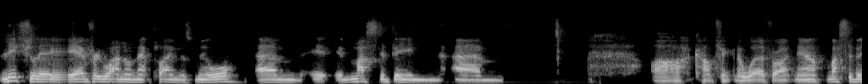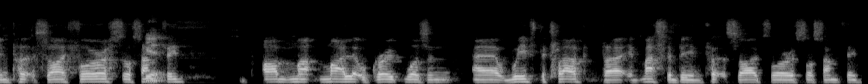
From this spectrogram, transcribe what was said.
literally, everyone on that plane was Millwall. Um, it, it must have been. Um, oh, I can't think of the word right now. Must have been put aside for us or Yeah. something. Um, my, my little group wasn't uh, with the club, but it must have been put aside for us or something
